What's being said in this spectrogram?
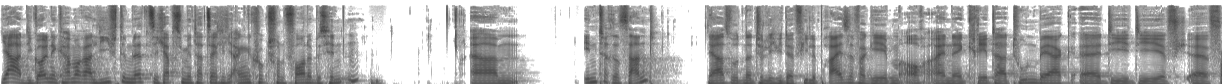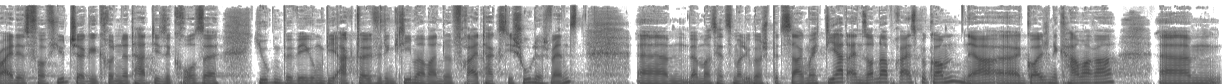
ja, die goldene Kamera lief dem letzten. Ich habe sie mir tatsächlich angeguckt, von vorne bis hinten. Ähm, interessant. Ja, es wurden natürlich wieder viele Preise vergeben. Auch eine Greta Thunberg, äh, die die äh, Fridays for Future gegründet hat, diese große Jugendbewegung, die aktuell für den Klimawandel freitags die Schule schwänzt, ähm, wenn man es jetzt mal überspitzt sagen möchte. Die hat einen Sonderpreis bekommen, ja, äh, goldene Kamera. Ähm,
